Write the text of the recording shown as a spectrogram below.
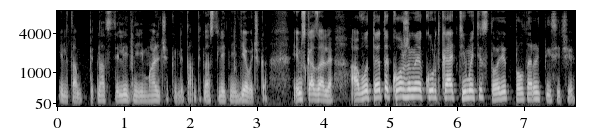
или там 15-летний мальчик, или там 15-летняя девочка. Им сказали, а вот эта кожаная куртка Тимати стоит полторы тысячи.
